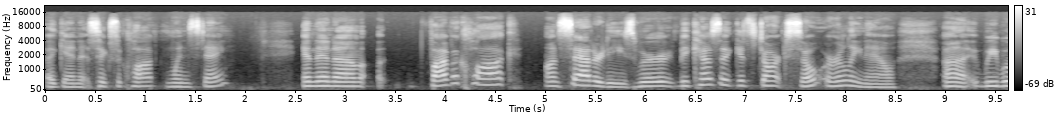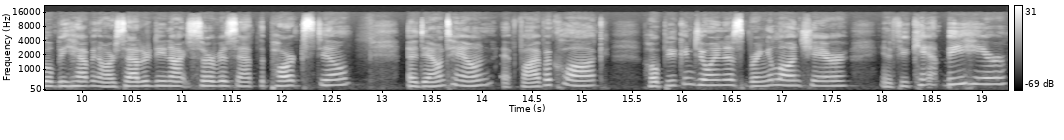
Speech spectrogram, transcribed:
Again, at 6 o'clock Wednesday. And then um, 5 o'clock on Saturdays. We're because it gets dark so early now. Uh, we will be having our Saturday night service at the park still, uh, downtown at five o'clock. Hope you can join us. Bring a lawn chair, and if you can't be here,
